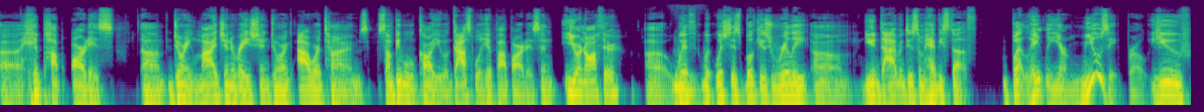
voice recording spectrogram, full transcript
uh, hip hop artists um, during my generation, during our times. Some people would call you a gospel hip hop artist, and you're an author. Uh, with, with which this book is really um, you dive into some heavy stuff. But lately, your music, bro, you've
